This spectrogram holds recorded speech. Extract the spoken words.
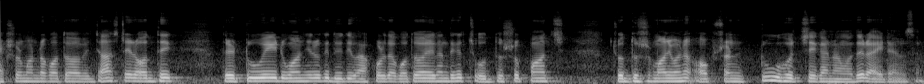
একশোর মানটা কত হবে? জাস্ট এর অর্ধেক। তাহলে টু এইট ওয়ান জিরোকে দুই দিয়ে ভাগ করে দেওয়া কত হয় এখান থেকে? চোদ্দোশো পাঁচ। চোদ্দোশো পাঁচ মানে অপশান টু হচ্ছে এখানে আমাদের রাইট অ্যান্সার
